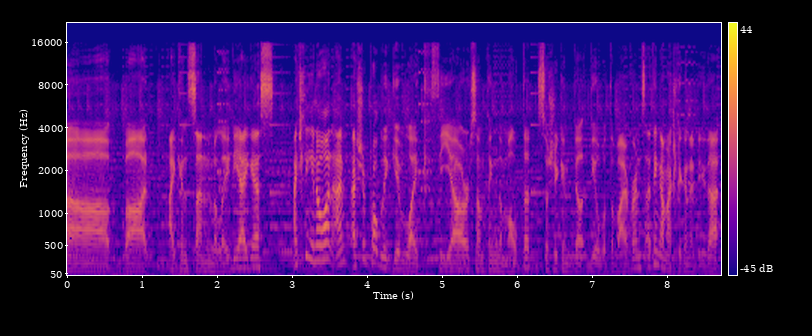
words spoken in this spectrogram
Uh, but I can send Miledy, I guess. Actually, you know what? I'm, i should probably give, like, Thea or something the Maltet so she can de deal with the Wyverns. I think I'm actually gonna do that.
